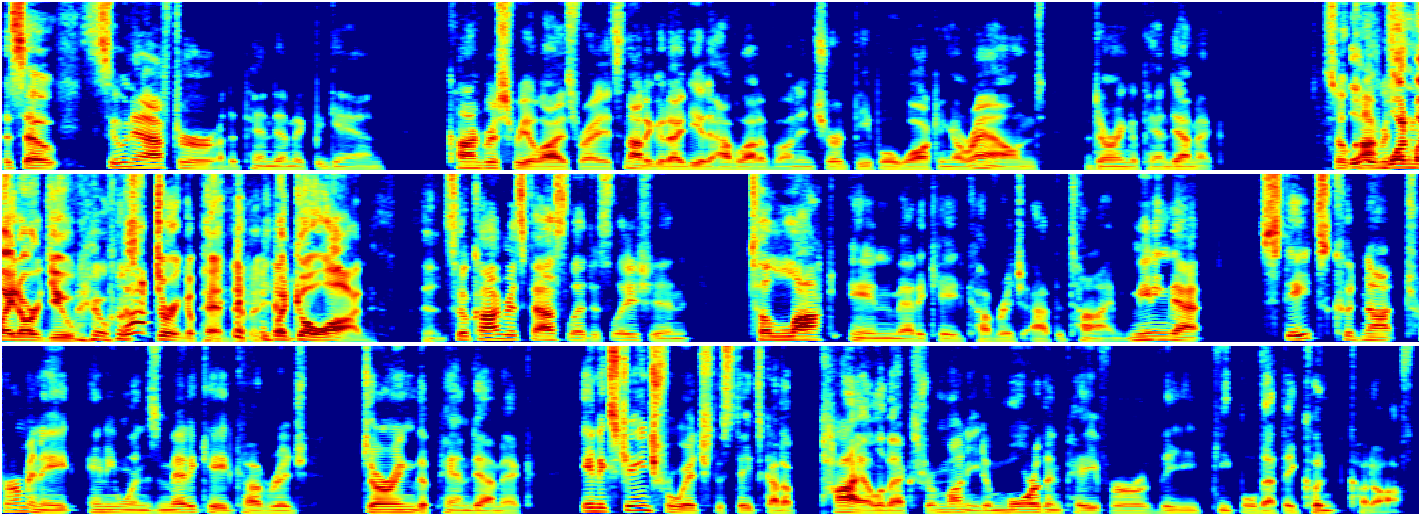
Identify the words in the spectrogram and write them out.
Uh, so soon after uh, the pandemic began, Congress realized, right, it's not a good idea to have a lot of uninsured people walking around during a pandemic. So or Congress, one might argue, not during a pandemic, but go on. So Congress passed legislation to lock in Medicaid coverage at the time, meaning that states could not terminate anyone's Medicaid coverage during the pandemic in exchange for which the states got a pile of extra money to more than pay for the people that they couldn't cut off.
